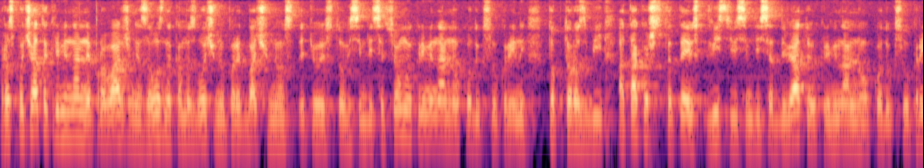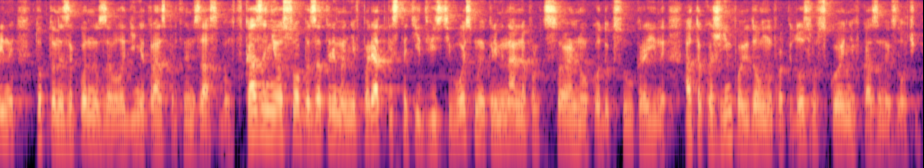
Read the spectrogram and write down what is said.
розпочато кримінальне провадження за ознаками злочину, передбаченого статтею 187 Кримінального кодексу України, тобто розбій, а також статтею 289 Кримінального кодексу України, тобто незаконне заволодіння транспортним засобом. Вказані особи затримані в порядку статті 208 Кримінально-процесуального кодексу України, а також їм повідомлено про підозру в скоєнні вказаних злочинів.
